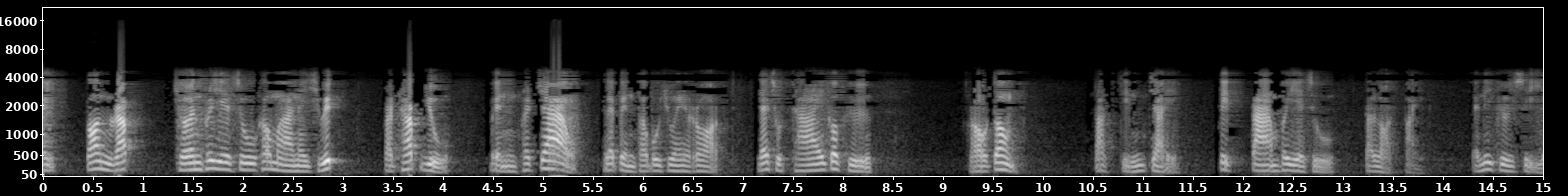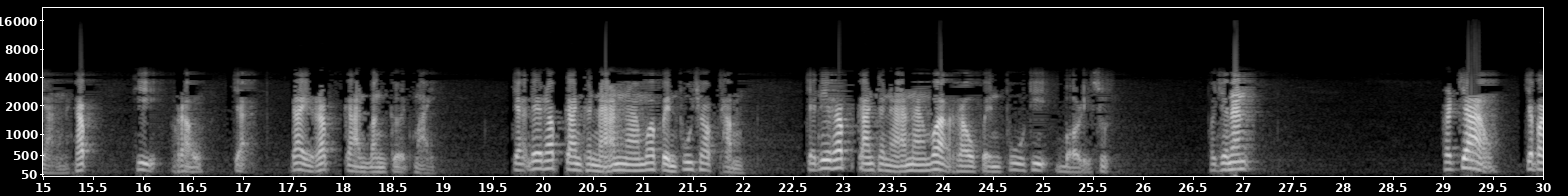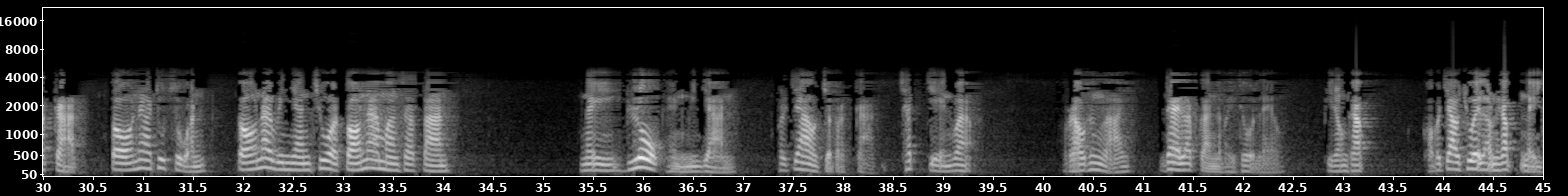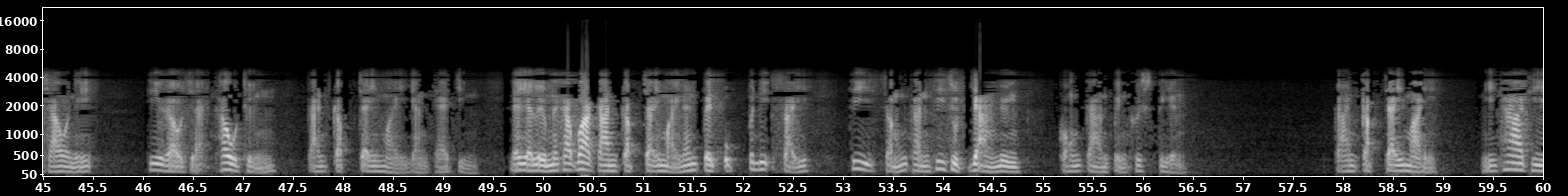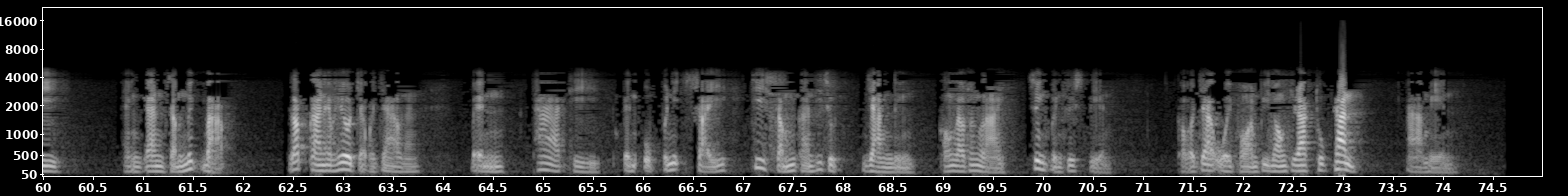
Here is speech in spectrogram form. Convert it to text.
ต้อนรับ เชิญพระเยซูเข้ามาในชีวิต ประทับอยู่เป็นพระเจ้าและเป็นพระผู้ช่วยให้รอด และสุดท้ายก็คือ เราต้องตัดสินใจติดตามพระเยซูตลอดไปและนี่คือสี่อย่างนะครับ ที่เราจะได้รับการบังเกิดใหม่ จะได้รับการขนานนามว่าเป็นผู้ชอบธรรม จะได้รับการขนานนามว่าเราเป็นผู้ที่บริสุทธิ์ เพราะฉะนั้น พระเจ้าจะประกาศ ต่อหน้าทุตสวรรค์ต่อหน้าวิญญาณชั่ว ต่อหน้ามารซาตาน ในโลกแห่งวิญญาณ พระเจ้าจะประกาศชัดเจนว่าเราทั้งหลายได้รับการอภัยโทษแล้ว พี่น้องครับ ขอพระเจ้าช่วยเรานะครับ ในเช้าวันนี้ที่เราจะเข้าถึงการกลับใจใหม่อย่างแท้จริง และอย่าลืมนะครับ ว่าการกลับใจใหม่นั้นเป็นอุปนิสัยที่สำคัญที่สุดอย่างหนึ่งของการเป็นคริสเตียน การกลับใจใหม่ มีท่าที แห่งการสำนึกบาป รับการอภัยโทษจากพระเจ้านั้น เป็นท่าทีเป็นอุปนิสัยที่สำคัญที่สุดอย่างหนึ่งของเราทั้งหลาย ซึ่งเป็นคริสเตียน ขอพระเจ้าอวยพรพี่น้องที่รักทุกท่าน อาเมน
